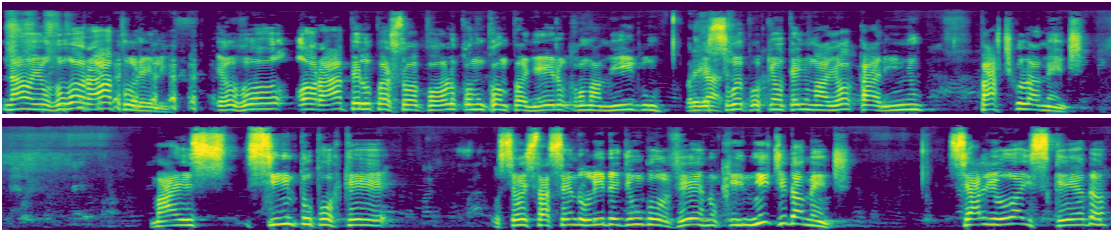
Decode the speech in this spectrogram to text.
Não, eu vou orar por ele. Eu vou orar pelo pastor Apolo como companheiro, como amigo, Obrigado. pessoa por quem eu tenho o maior carinho, particularmente. Mas sinto porque o senhor está sendo líder de um governo que nitidamente se aliou à esquerda,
